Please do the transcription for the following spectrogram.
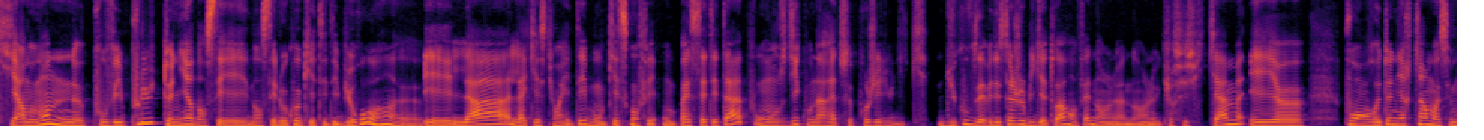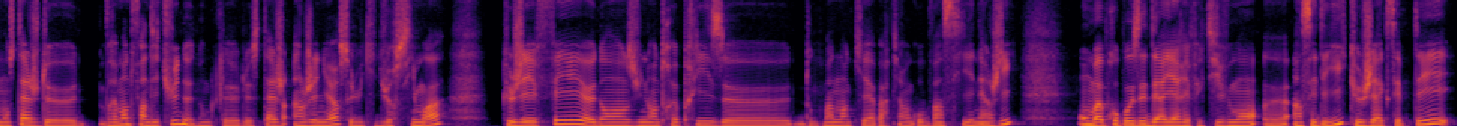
qui à un moment ne pouvait plus tenir dans ces, dans ces locaux qui étaient des bureaux. Hein. Et là, la question a été, bon, qu'est-ce qu'on fait? On passe cette étape ou on se dit qu'on arrête ce projet ludique? Du coup, vous avez des stages obligatoires, en fait, dans le, dans le cursus FICAM. Et euh, pour en retenir qu'un, moi, c'est mon stage de, vraiment de fin d'études, donc le, stage ingénieur, celui qui dure six mois que j'ai fait euh, dans une entreprise, euh, donc maintenant qui appartient au groupe Vinci Énergie, on m'a proposé derrière effectivement euh, un CDI que j'ai accepté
